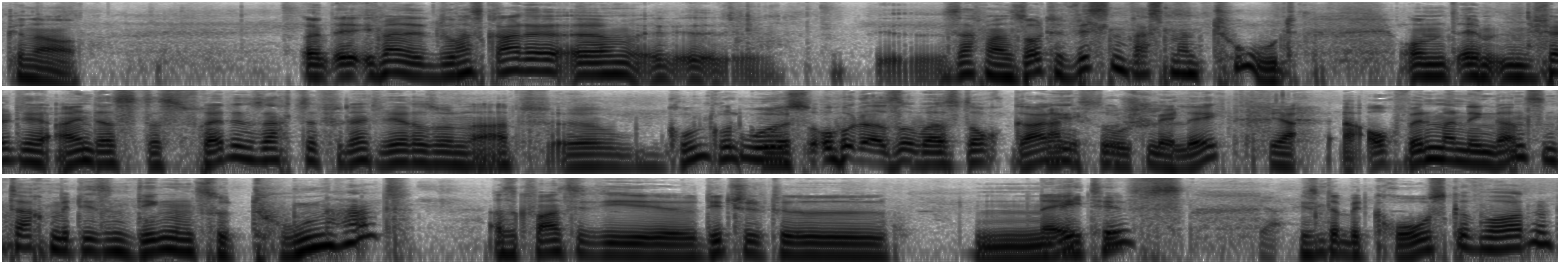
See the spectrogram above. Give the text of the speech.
genau. Und äh, ich meine, du hast gerade ähm, sagt man sollte wissen, was man tut. Und ähm, mir fällt dir ein, dass, dass Fredde sagte, vielleicht wäre so eine Art äh, Grundkurs, oder sowas doch gar, gar nicht, so schlecht. schlecht. Ja. Auch wenn man den ganzen Tag mit diesen Dingen zu tun hat, also quasi die Digital Natives, ja. die sind damit groß geworden.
